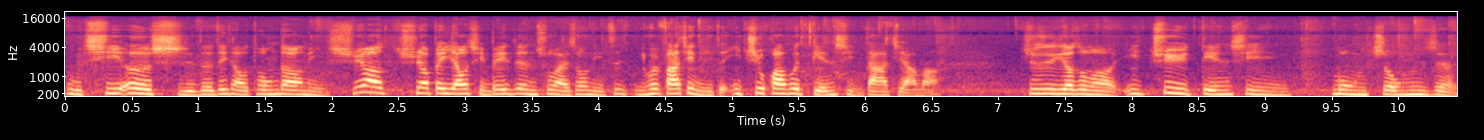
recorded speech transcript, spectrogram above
五七二十的这条通道，你需要需要被邀请被认出来的时候，你自你会发现你的一句话会点醒大家嘛，就是要什么一句点醒梦中人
